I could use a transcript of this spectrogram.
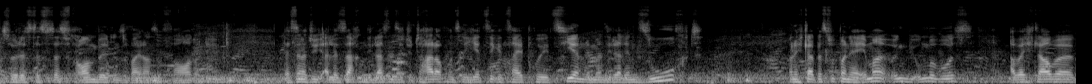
so das, das, das Frauenbild und so weiter und so fort. Und das sind natürlich alles Sachen, die lassen sich total auf unsere jetzige Zeit projizieren, wenn man sie darin sucht. Und ich glaube, das tut man ja immer irgendwie unbewusst. Aber ich glaube,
